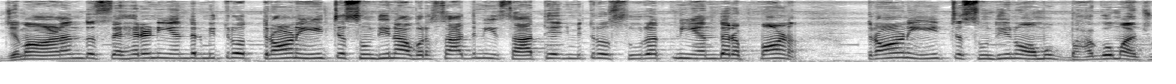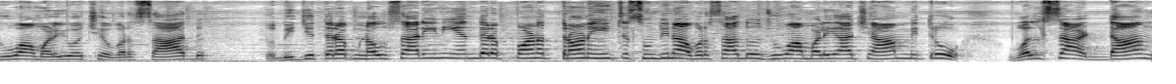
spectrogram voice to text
જેમાં આણંદ શહેરની અંદર મિત્રો ત્રણ ઇંચ સુધીના વરસાદની સાથે જ મિત્રો સુરતની અંદર પણ ત્રણ ઇંચ સુધીનો અમુક ભાગોમાં જોવા મળ્યો છે વરસાદ. તો બીજી તરફ નવસારીની અંદર પણ ત્રણ ઇંચ સુધીના વરસાદો જોવા મળ્યા છે. આમ મિત્રો વલસાડ ડાંગ,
